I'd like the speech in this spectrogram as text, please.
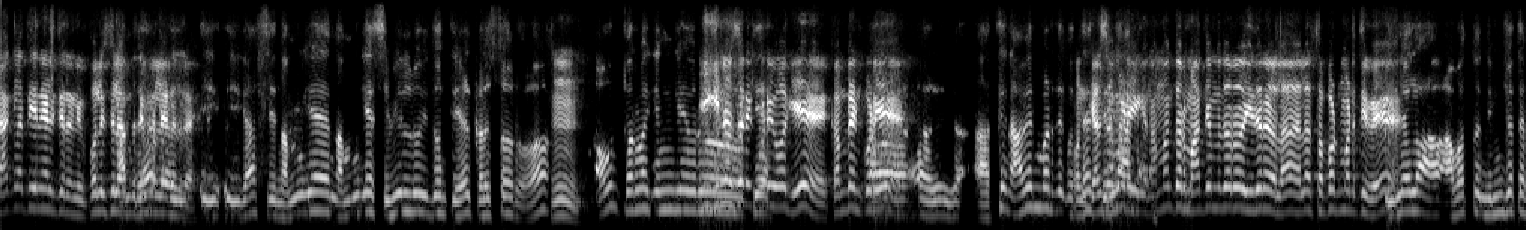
ದಾಖಲಾತಿ ಏನ್ ಹೇಳ್ತೀರಾ ನೀವು? ಪೊಲೀಸ್ ಈಗ ನಮ್ಗೆ ನಮ್ಗೆ ಸಿವಿಲ್ ಇದು ಅಂತ ಹೇಳಿ ಕಳಿಸ್ತವ್ರು ಅವ್ನ್ ಪರವಾಗಿ ಹೆಂಗೆ ಇವರು ಹೋಗಿ ಕಂಪ್ಲೇಂಟ್ ಕೊಡಿ. ಅದಕ್ಕೆ ನಾವೇನ್ ಮಾಡ್ದೆ ಕೆಲಸ ಮಾಡಿ ಈಗ ನಮ್ಮಂತವ್ರ ಮಾಧ್ಯಮದವರು ಇದಾರಲ್ಲ ಎಲ್ಲ ಸಪೋರ್ಟ್ ಮಾಡ್ತೀವಿ. ಇಲ್ಲ ಇಲ್ಲ ಅವತ್ತು ನಿಮ್ ಜೊತೆ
